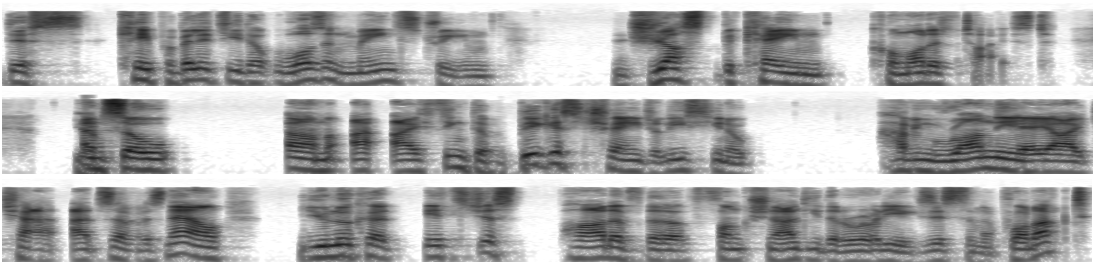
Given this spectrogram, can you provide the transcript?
this capability that wasn't mainstream just became commoditized Yep. And so um, I, I think the biggest change, at least, you know, having run the AI chat at ServiceNow, you look at it's just part of the functionality that already exists in the product.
